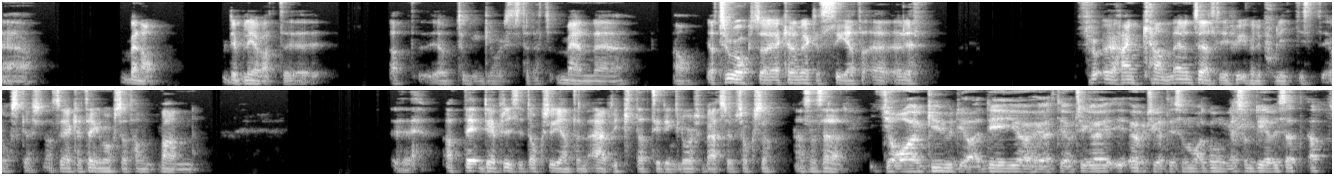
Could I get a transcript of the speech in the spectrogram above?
Eh, men ja, det blev att, eh, att jag tog Inglourious istället. Men eh, ja, jag tror också, jag kan verkligen se att eh, eller, eh, han kan eventuellt det är väldigt politiskt i Oscars. Alltså jag kan tänka mig också att han vann att det, det priset också egentligen är riktat till Inglourious Basterds också. Alltså så här, Ja, gud ja. Det gör jag helt övertygad. Jag är övertygad att det är så många gånger som delvis att, att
